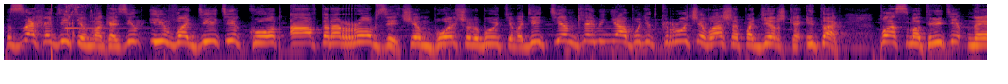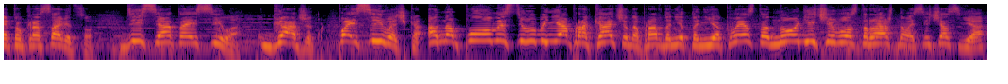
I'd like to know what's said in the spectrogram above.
заходите в магазин и вводите код автора Робзи. Чем больше вы будете вводить, тем для меня будет круче ваша поддержка. Итак, посмотрите на эту красавицу. Десятая сила, гаджет, пассивочка, она полностью у меня прокачана, правда нет на нее квеста, но ничего страшного, сейчас я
